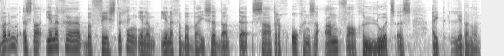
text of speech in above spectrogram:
Willem, is daar enige bevestiging en enige bewyse dat uh, Saterdagoggend se aanval geloods is uit Libanon?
